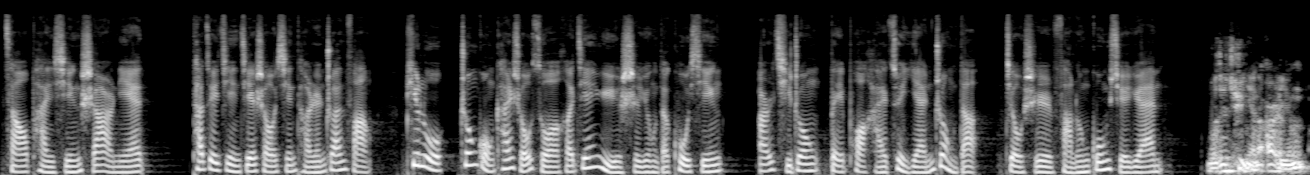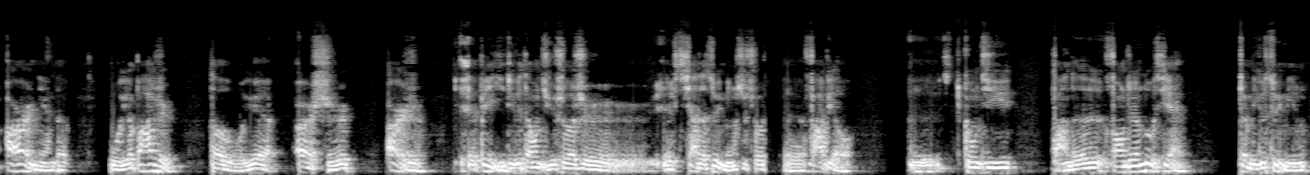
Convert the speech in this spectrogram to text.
遭判刑十二年。他最近接受新唐人专访，披露中共看守所和监狱使用的酷刑，而其中被迫害最严重的就是法轮功学员。我在去年的二零二二年的五月八日到五月二十二日，也被以这个当局说是下的罪名是说，呃，发表。呃，攻击党的方针路线这么一个罪名，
